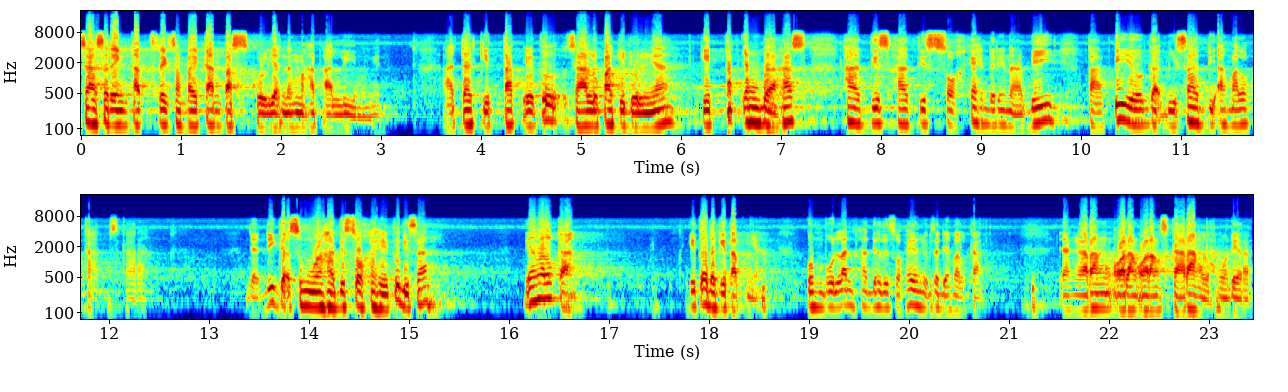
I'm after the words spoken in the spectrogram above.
saya sering sering sampaikan pas kuliah nang Mahat Ali mungkin. Ada kitab itu saya lupa judulnya kitab yang bahas hadis-hadis soheh dari Nabi tapi yo gak bisa diamalkan sekarang. Jadi gak semua hadis soheh itu bisa diamalkan. Itu ada kitabnya. Kumpulan hadis-hadis soheh yang gak bisa diamalkan. Yang sekarang orang-orang sekarang lah modern.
